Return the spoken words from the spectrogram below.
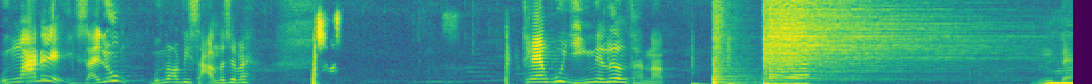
มึงมาดิอีสายลุง มึงรอบที่สามแล้วใช่ไหม แทงผู้หญิงในเรื่องถนัดแตก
